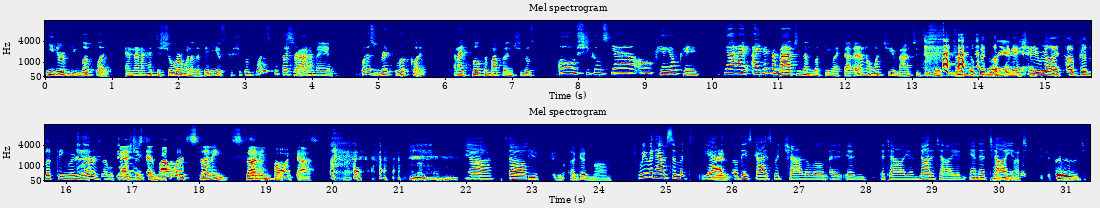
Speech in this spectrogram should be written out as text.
either of you looked like, and then I had to show her one of the videos because she goes, "What does Professor Adomait and what does Rick look like?" And I pulled them up, and she goes, "Oh," she goes, "Yeah, okay, okay." Yeah, I, I didn't imagine them looking like that. I don't know what she imagined you looking like. So good looking. eh? She didn't realize how good looking we were. Is that what Yeah, she saying? said, "Wow, what a stunning, stunning podcast." yeah. So She's a good- a good mom. We would have some, It- yeah. So these guys would chat a little bit in Italian, not Italian, in Italian Italian. food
